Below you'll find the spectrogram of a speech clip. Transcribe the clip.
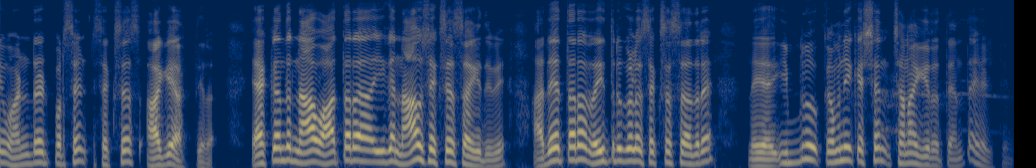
ನೀವು ಹಂಡ್ರೆಡ್ ಪರ್ಸೆಂಟ್ ಸಕ್ಸಸ್ ಆಗೇ ಆಗ್ತೀರ. ಯಾಕಂದ್ರೆ ನಾವು ಆ ಥರ ಈಗ ನಾವು ಸಕ್ಸಸ್ ಆಗಿದ್ದೀವಿ. ಅದೇ ಥರ ರೈತರುಗಳು ಸಕ್ಸಸ್ ಆದರೆ ಇಬ್ಬರು ಕಮ್ಯುನಿಕೇಷನ್ ಚೆನ್ನಾಗಿರುತ್ತೆ ಅಂತ ಹೇಳ್ತೀನಿ.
